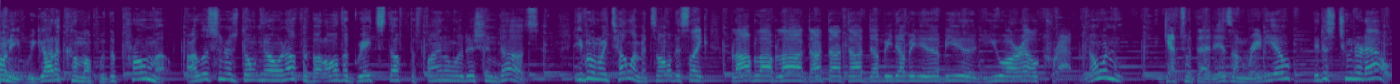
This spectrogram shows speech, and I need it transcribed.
Tony, we gotta come up with a promo. Our listeners don't know enough about all the great stuff the final edition does. Even when we tell them it's all this like blah blah blah dot dot dot www URL crap. No one gets what that is on radio. They just tune it out.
